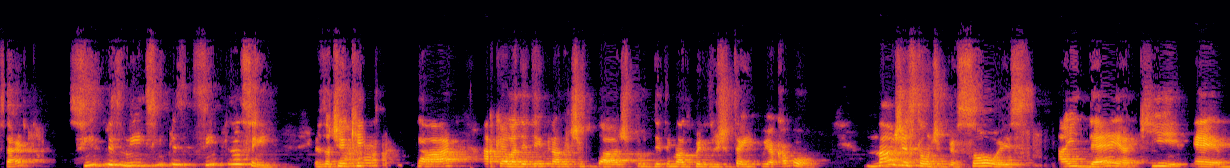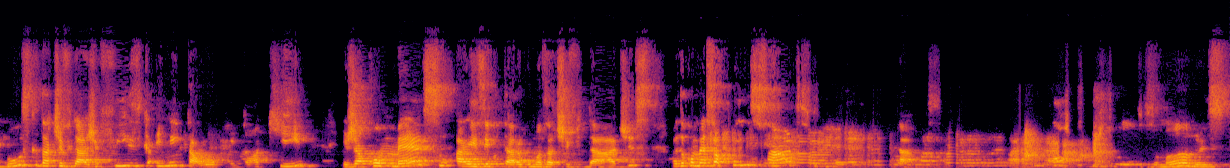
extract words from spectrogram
certo? Simplesmente, simples, simples assim. Eu só tinha que executar aquela determinada atividade por determinado período de tempo e acabou. Na gestão de pessoas, a ideia aqui é busca da atividade física e mental. Então, aqui eu já começo a executar algumas atividades, mas eu começo a pensar sobre atividades. Nos direitos humanos,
